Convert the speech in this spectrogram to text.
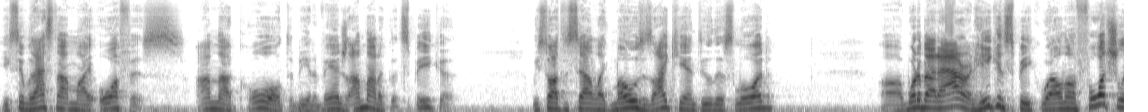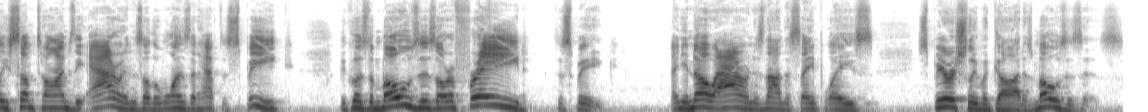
He said, Well, that's not my office. I'm not called to be an evangelist. I'm not a good speaker. We start to sound like Moses. I can't do this, Lord. Uh, what about Aaron? He can speak well. And unfortunately, sometimes the Aarons are the ones that have to speak because the Moses are afraid to speak. And you know, Aaron is not in the same place spiritually with God as Moses is,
